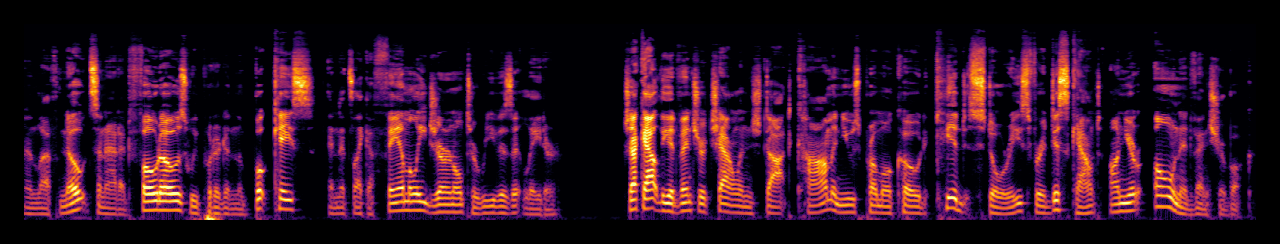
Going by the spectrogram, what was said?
and left notes and added photos. We put it in the bookcase, and it's like a family journal to revisit later. Check out theadventurechallenge.com and use promo code KIDSTORIES for a discount on your own adventure book.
